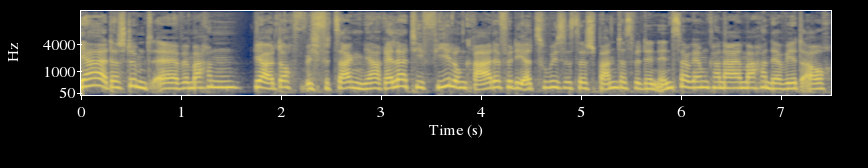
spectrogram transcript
Ja, das stimmt. Äh, wir machen ja doch, ich würde sagen, ja, relativ viel. Und gerade für die Azubis ist das spannend, dass wir den Instagram-Kanal machen. Der wird auch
